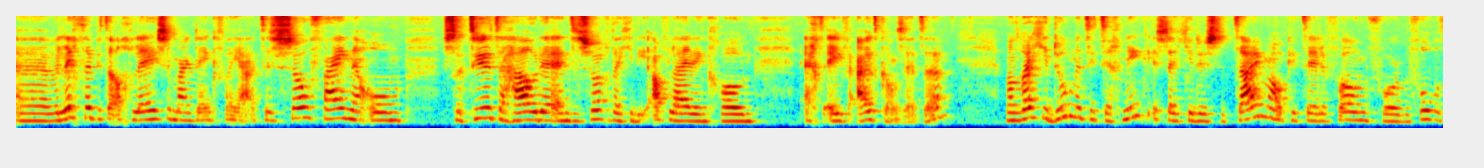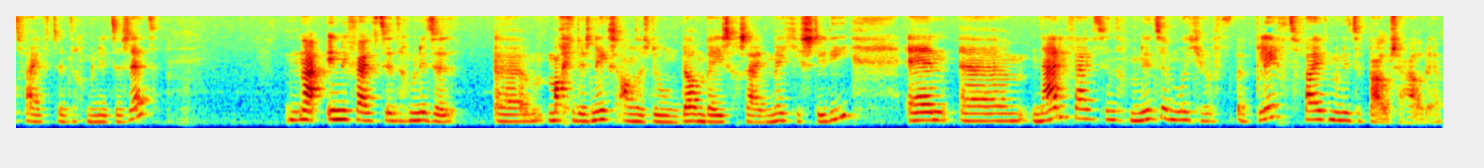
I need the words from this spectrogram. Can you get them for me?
Uh, wellicht heb je het al gelezen, maar ik denk van ja, het is zo fijn om structuur te houden en te zorgen dat je die afleiding gewoon echt even uit kan zetten. Want wat je doet met die techniek is dat je dus de timer op je telefoon voor bijvoorbeeld 25 minuten zet. Nou, in die 25 minuten uh, mag je dus niks anders doen dan bezig zijn met je studie. En um, na die 25 minuten moet je verplicht 5 minuten pauze houden.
